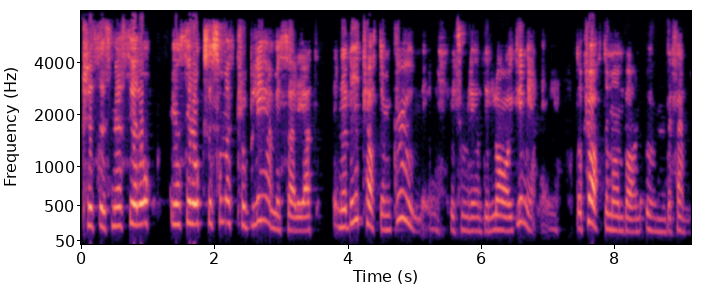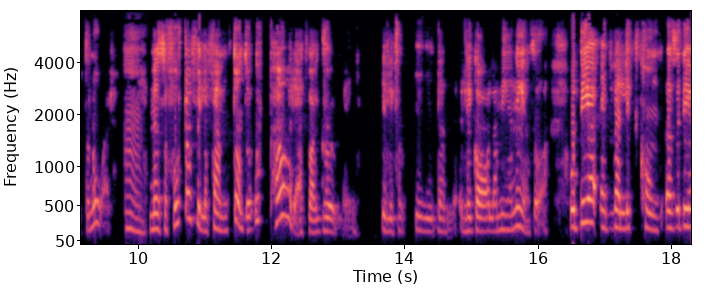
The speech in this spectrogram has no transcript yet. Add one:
precis, men jag ser, jag ser också som ett problem i Sverige att när vi pratar om grooming, liksom rent i laglig mening, då pratar man om barn under 15 år. Mm. Men så fort de fyller 15, då upphör det att vara grooming i, liksom, i den legala meningen. Så. Och det är ett väldigt kon alltså det,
